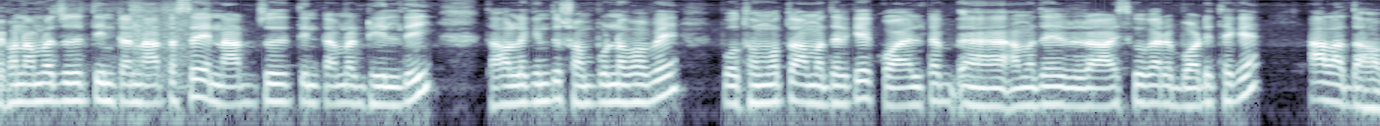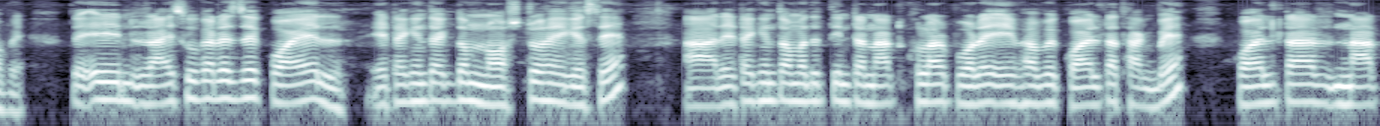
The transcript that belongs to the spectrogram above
এখন আমরা যদি তিনটা নাট আছে, নাট যদি তিনটা আমরা ঢিল দিই, তাহলে কিন্তু সম্পূর্ণভাবে প্রথমত আমাদেরকে কয়েলটা আমাদের রাইস কুকারের বডি থেকে আলাদা হবে। তো এই রাইস কুকারের যে কয়েল, এটা কিন্তু একদম নষ্ট হয়ে গেছে। আর এটা কিন্তু আমাদের তিনটা নাট খোলার পরে এইভাবে কয়েলটা থাকবে। কয়েলটার নাট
